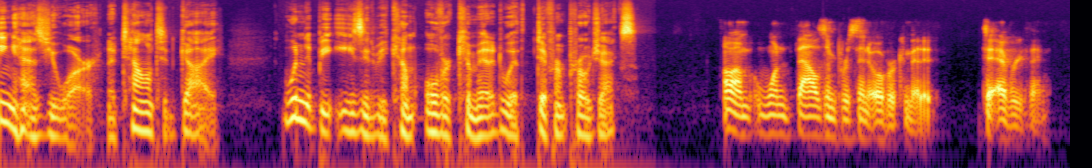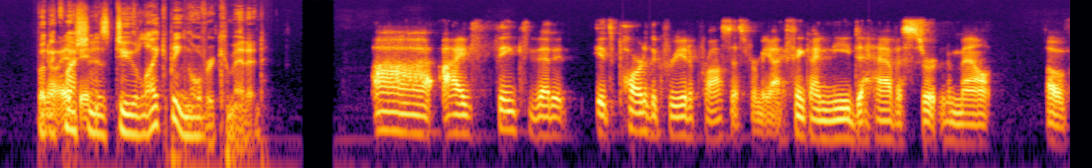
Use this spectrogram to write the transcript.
Being as you are, a talented guy, wouldn't it be easy to become overcommitted with different projects? Oh, I'm 1000% overcommitted to everything. But You the know, it- question it- is do you like being overcommitted? Uh, I think that it it's part of the creative process for me. I think I need to have a certain amount of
